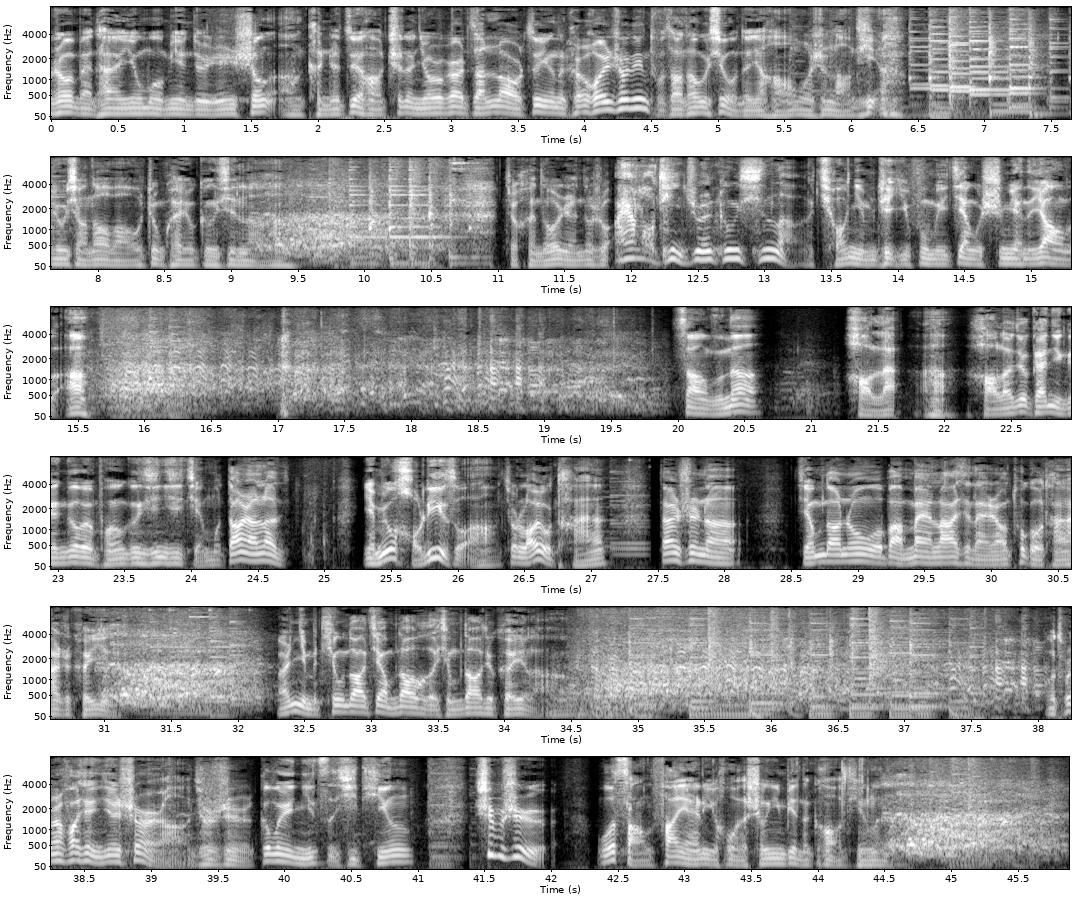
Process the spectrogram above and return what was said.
小说摆摊幽默面对人生啊，啃着最好吃的牛肉干，咱唠最硬的嗑。欢迎收听吐槽脱口秀，大家好，我是老弟啊。没有想到吧，我这么快又更新了啊！就很多人都说，哎呀，老弟你居然更新了，瞧你们这一副没见过世面的样子啊！嗓子呢？好了啊，好了就赶紧跟各位朋友更新一期节目。当然了，也没有好利索啊，就是老有痰，但是呢。节目当中，我把麦拉下来，然后吐口痰还是可以的。反正你们听不到、见不到、恶心不到就可以了啊。我突然发现一件事儿啊，就是各位你仔细听，是不是我嗓子发炎了以后，我的声音变得更好听了呢？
